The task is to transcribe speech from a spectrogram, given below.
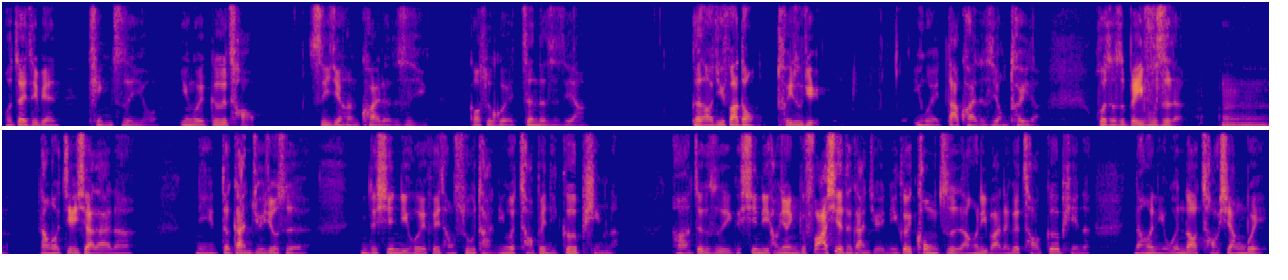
我在这边挺自由，因为割草是一件很快乐的事情。告诉各位，真的是这样。割草机发动推出去，因为大块的是用推的，或者是背负式的，嗯，然后接下来呢，你的感觉就是你的心里会非常舒坦，因为草被你割平了，啊，这个是一个心里好像一个发泄的感觉，你可以控制，然后你把那个草割平了，然后你闻到草香味，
